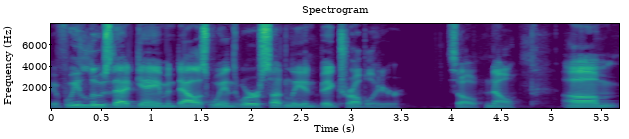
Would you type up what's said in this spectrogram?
If we lose that game and Dallas wins, we're suddenly in big trouble here. So, no. Um,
